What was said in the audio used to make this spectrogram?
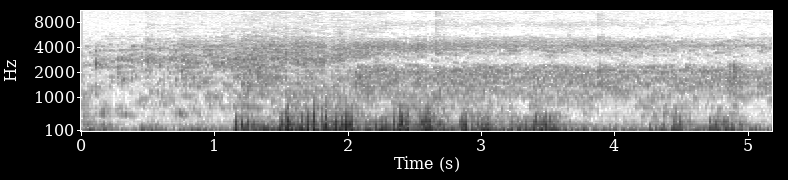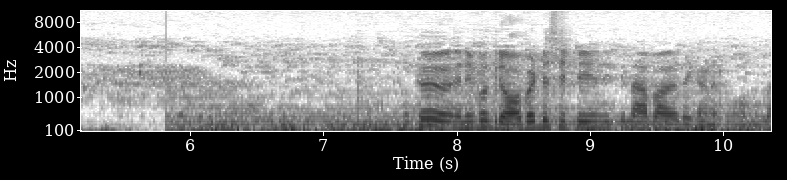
ഓക്കെ. നമുക്ക് ഇനിയിപ്പോൾ ഗ്രോ ബെഡ് സെറ്റ് ചെയ്തിരിക്കുന്ന ആ ഭാഗത്തേക്കാണ് പോകുന്നത്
